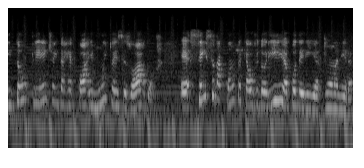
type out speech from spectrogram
Então, o cliente ainda recorre muito a esses órgãos é, sem se dar conta que a ouvidoria poderia, de uma maneira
